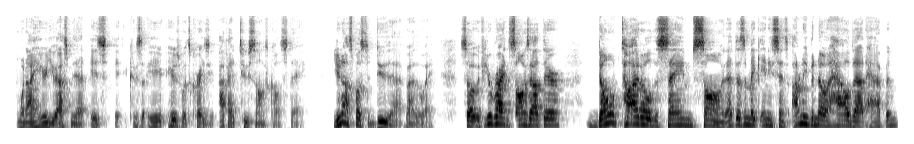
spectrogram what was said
when I hear you ask me that is because here's what's crazy. I've had two songs called "Stay." You're not supposed to do that, by the way. So if you're writing songs out there, don't title the same song. That doesn't make any sense. I don't even know how that happened.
